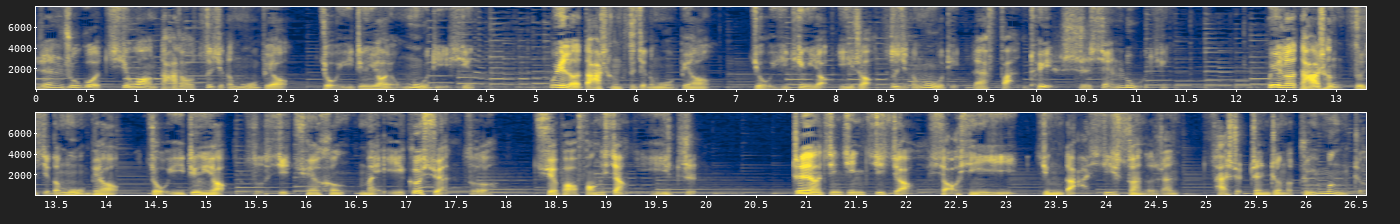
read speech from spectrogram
人如果期望达到自己的目标，就一定要有目的性，为了达成自己的目标。就一定要依照自己的目的来反推实现路径。为了达成自己的目标，就一定要仔细权衡每一个选择，确保方向一致。这样斤斤计较、小心翼翼、精打细算的人，才是真正的追梦者。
